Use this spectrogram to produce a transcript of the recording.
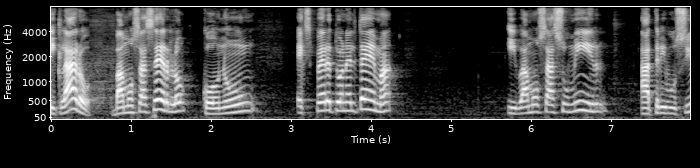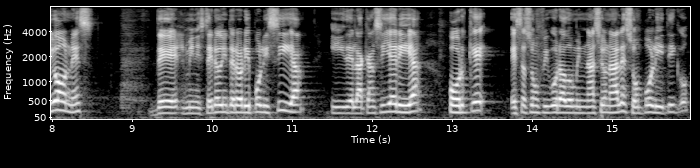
Y claro, vamos a hacerlo con un experto en el tema y vamos a asumir atribuciones del Ministerio de Interior y Policía y de la Cancillería, porque esas son figuras dominacionales, son políticos,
